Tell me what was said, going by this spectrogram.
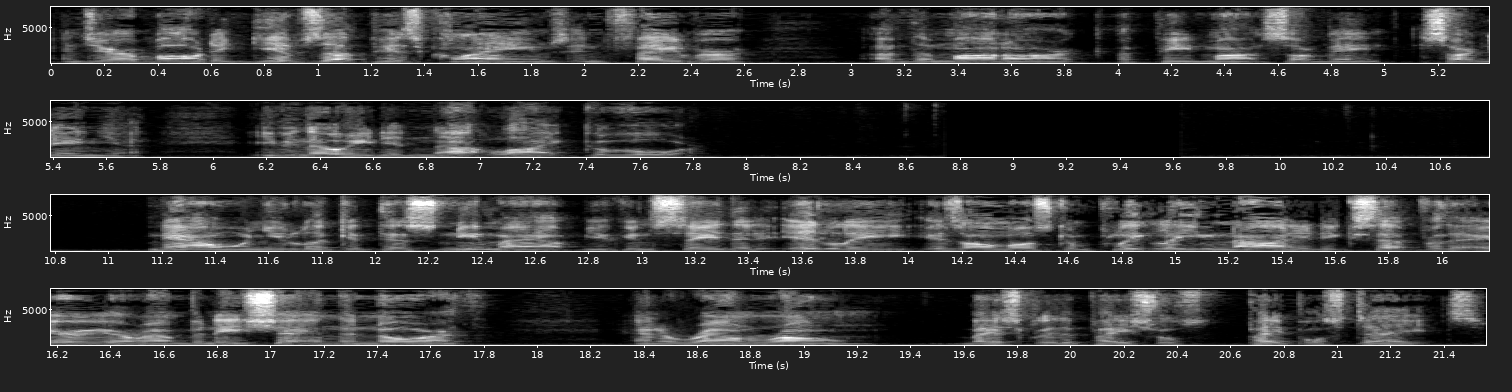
and Garibaldi gives up his claims in favor of the monarch of Piedmont Sardinia, even though he did not like Cavour. Now when you look at this new map, you can see that Italy is almost completely united except for the area around Venetia in the north and around Rome, basically the papal, papal states.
